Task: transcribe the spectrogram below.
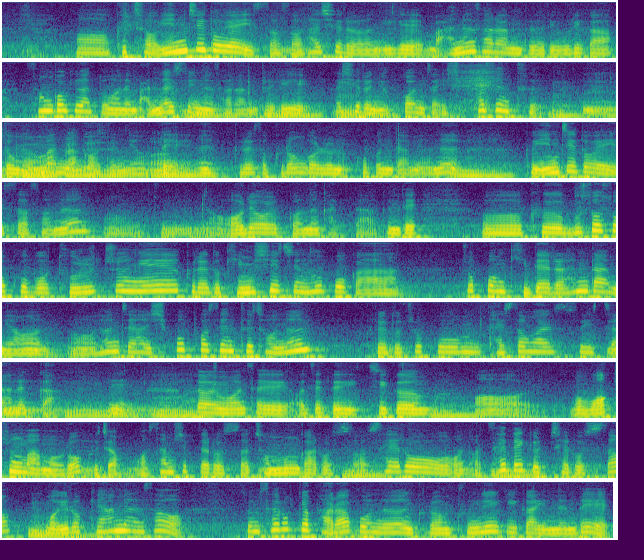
어 그쵸 인지도에 있어서 사실은 이게 많은 사람들이 우리가 선거 기간 동안에 만날 수 있는 사람들이 사실은 유권자의 10%도 음. 못 만나거든요. 안 네. 네. 그래서 그런 걸로 놓고 본다면은 음. 그 인지도에 있어서는 어, 좀 어려울 거는 같다. 근데 어, 그 무소속 후보 둘 중에 그래도 김시진 후보가 조금 기대를 한다면 어, 현재 한 15% 저는 그래도 조금 달성할 수 있지 않을까. 네. 음. 또뭐 저희 어쨌든 지금 어, 뭐 워킹맘으로 그죠? 뭐 30대로서 전문가로서 새로운 어, 세대 교체로서 뭐 이렇게 하면서 좀 새롭게 바라보는 그런 분위기가 있는데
